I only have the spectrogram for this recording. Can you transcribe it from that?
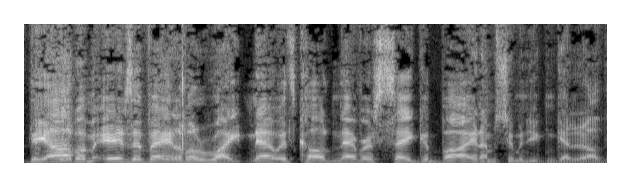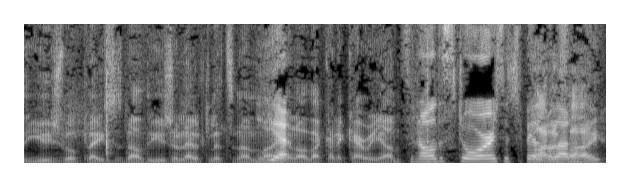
the album is available right now. It's called Never Say Goodbye, and I'm assuming you can get it all the usual places and all the usual outlets and online Yep. and all that kind of carry on. It's in all the stores. It's available Spotify.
